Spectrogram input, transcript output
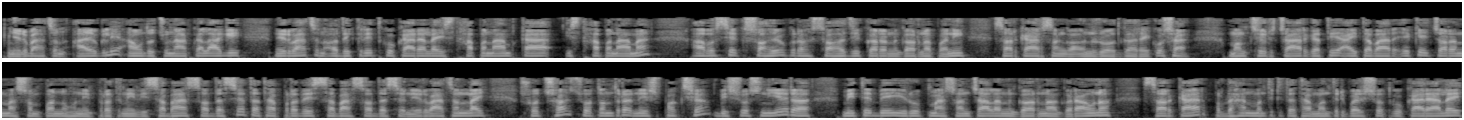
निर्वाचन आयोगले आउँदो चुनावका लागि निर्वाचन अधिकृतको कार्यालय स्थापनामा आवश्यक सहयोग र सहजीकरण गर्न पनि सरकारसँग अनुरोध गरेको छ। मंगिर चार गते आइतबार एकै चरणमा सम्पन्न हुने प्रतिनिधि सभा सदस्य तथा प्रदेश सभा सदस्य निर्वाचनलाई स्वच्छ स्वतन्त्र निष्पक्ष विश्वसनीय र मितव्ययी रूपमा सञ्चालन गर्न गराउन सरकार प्रधानमन्त्री तथा मन्त्री परिषदको कार्यालय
